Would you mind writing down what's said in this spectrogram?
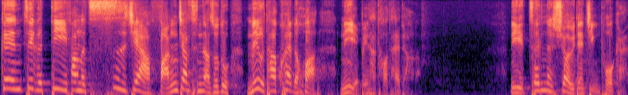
跟这个地方的市价、房价的成长速度没有它快的话，你也被它淘汰掉了。你真的需要有点紧迫感。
